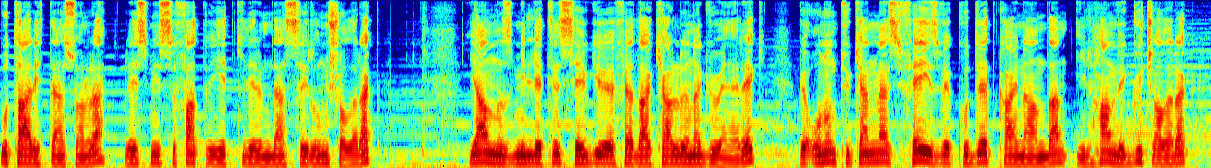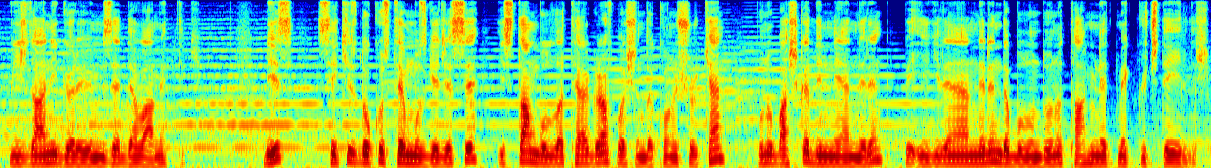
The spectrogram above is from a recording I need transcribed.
Bu tarihten sonra resmi sıfat ve yetkilerimden sıyrılmış olarak yalnız milletin sevgi ve fedakarlığına güvenerek ve onun tükenmez feyz ve kudret kaynağından ilham ve güç alarak vicdani görevimize devam ettik. Biz 8-9 Temmuz gecesi İstanbul'la telgraf başında konuşurken bunu başka dinleyenlerin ve ilgilenenlerin de bulunduğunu tahmin etmek güç değildir.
